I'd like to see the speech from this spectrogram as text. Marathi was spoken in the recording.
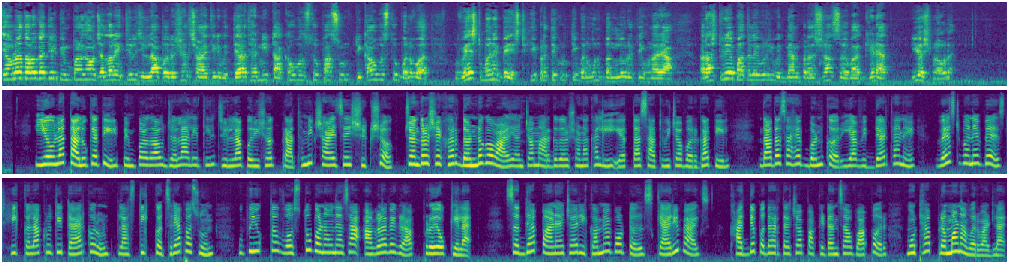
येवला तालुक्यातील पिंपळगाव जलाल येथील जिल्हा परिषद शाळेतील विद्यार्थ्यांनी टाकाऊ वस्तूपासून टिकाऊ वस्तू बनवत वेस्ट बने बेस्ट ही प्रतिकृती बनवून बंगलोर येथे होणाऱ्या राष्ट्रीय पातळीवरील विज्ञान प्रदर्शनात सहभाग घेण्यात यश मिळवलंय. येवला तालुक्यातील पिंपळगाव जलाल येथील जिल्हा परिषद प्राथमिक शाळेचे शिक्षक चंद्रशेखर दंडगवाळ यांच्या मार्गदर्शनाखाली इयत्ता सातवीच्या वर्गातील दादासाहेब बणकर या विद्यार्थ्याने वेस्ट बने बेस्ट ही कलाकृती तयार करून प्लास्टिक कचऱ्यापासून उपयुक्त वस्तू बनवण्याचा आगळावेगळा प्रयोग केलाय. सध्या पाण्याच्या रिकाम्या बॉटल्स कॅरी बॅग्स खाद्यपदार्थाच्या पाकिटांचा वापर मोठ्या प्रमाणावर वाढलाय.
